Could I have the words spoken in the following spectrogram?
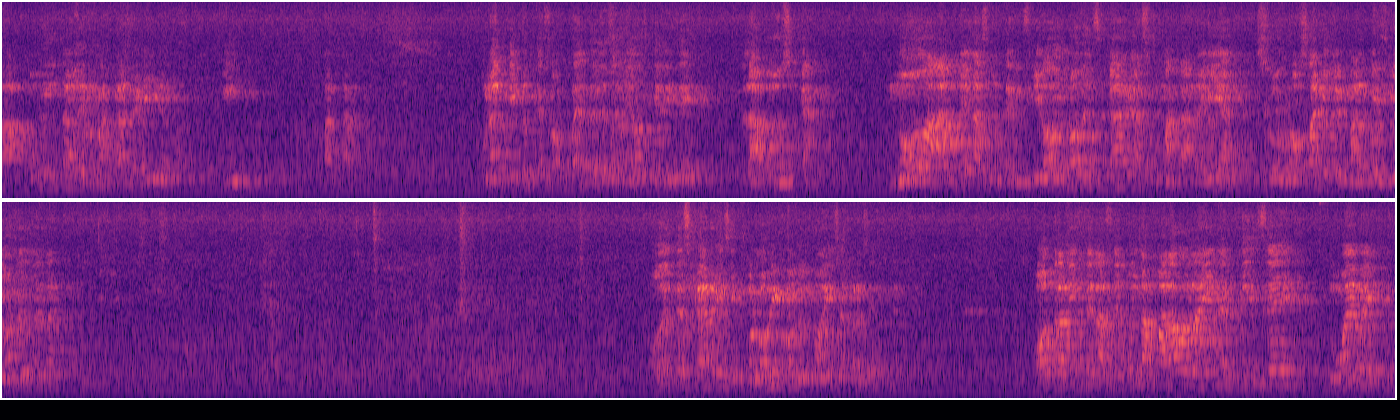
A punta de majaderías y patadas. Una actitud que sorprende de ese Dios que dice, la busca, no altera su tensión, no descarga su majadería, su rosario de maldiciones, ¿verdad? O el descargue psicológico de uno ahí se presenta. Otra dice la segunda parábola ahí en el 15, 9.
